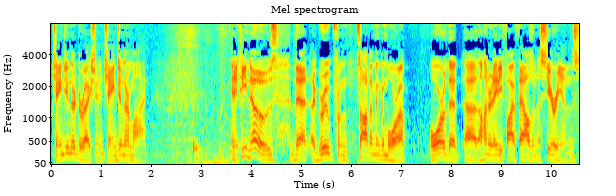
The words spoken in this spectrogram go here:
changing their direction and changing their mind. And if he knows that a group from Sodom and Gomorrah, or that uh, 185,000 Assyrians,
